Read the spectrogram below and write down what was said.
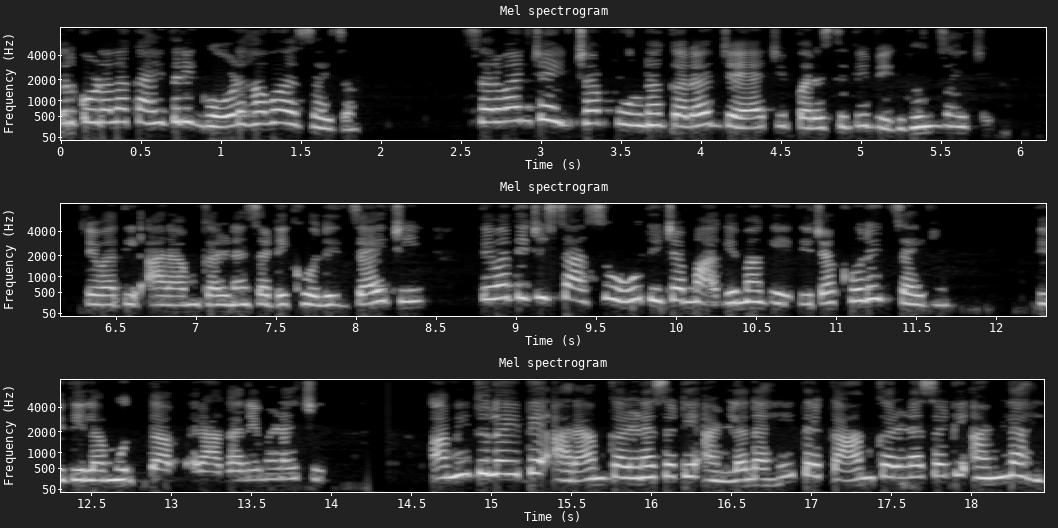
तर कोणाला काहीतरी गोड हवं असायचं. सर्वांच्या इच्छा पूर्ण करत जयाची परिस्थिती बिघडून जायची. जेव्हा ती आराम करण्यासाठी खोलीत जायची तेव्हा तिची सासू तिच्यामागे मागे तिच्या खोलीत जायची. ती तिला मुद्दाम रागाने म्हणायची आम्ही तुला इथे आराम करण्यासाठी आणलं नाही तर काम करण्यासाठी आणलं आहे.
